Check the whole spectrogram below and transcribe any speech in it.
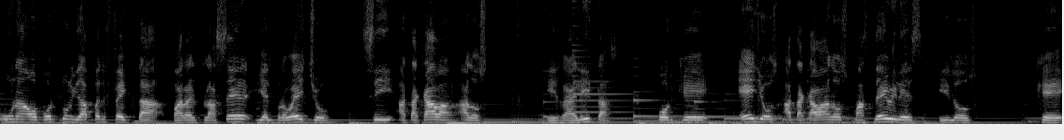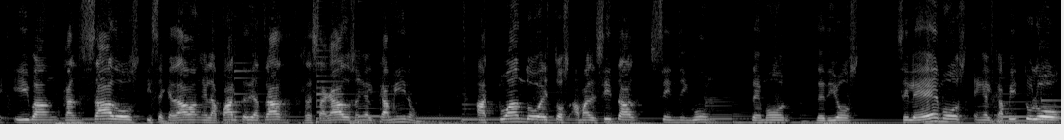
una oportunidad perfecta para el placer y el provecho si atacaban a los israelitas, porque ellos atacaban a los más débiles y los que iban cansados y se quedaban en la parte de atrás rezagados en el camino, actuando estos amalecitas sin ningún temor de Dios. Si leemos en el capítulo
